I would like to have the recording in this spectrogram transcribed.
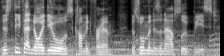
This thief had no idea what was coming for him. This woman is an absolute beast.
